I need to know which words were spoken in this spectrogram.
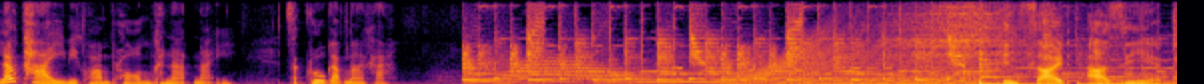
แล้วไทยมีความพร้อมขนาดไหน สักครู่กลับมาค่ะ inside ASEAN. “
